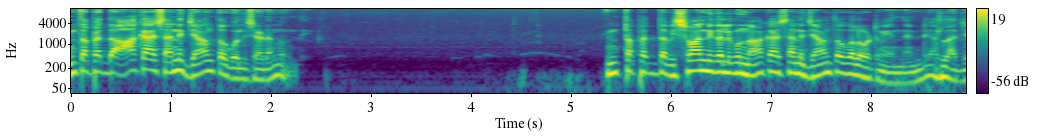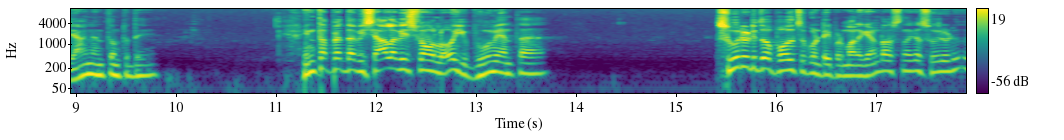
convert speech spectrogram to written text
ఇంత పెద్ద ఆకాశాన్ని జాన్తో గొలిచాడని ఉంది. ఇంత పెద్ద విశ్వాన్ని కలిగి ఉన్న ఆకాశాన్ని జాన్తో కొలవటం ఏందండి? అసలు ఆ జాన్ ఎంత ఉంటుంది? ఇంత పెద్ద విశాల విశ్వంలో ఈ భూమి ఎంత? సూర్యుడితో పోల్చుకుంటే ఇప్పుడు మనకి ఎండ వస్తుంది కదా సూర్యుడు?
